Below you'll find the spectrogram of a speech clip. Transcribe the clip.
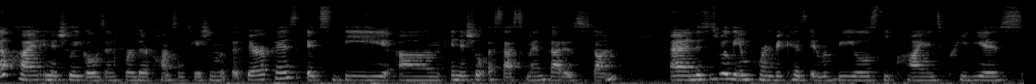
a client initially goes in for their consultation with the therapist, it's the um, initial assessment that is done. And this is really important because it reveals the client's previous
